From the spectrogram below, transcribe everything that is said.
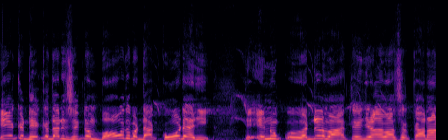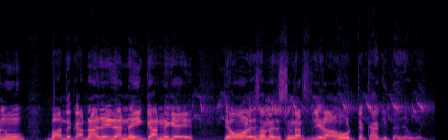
ਇਹ ਇੱਕ ਠੇਕੇਦਾਰੀ ਸਿਸਟਮ ਬਹੁਤ ਵੱਡਾ ਕੋਡ ਹੈ ਜੀ ਤੇ ਇਹਨੂੰ ਵੱਢਣ ਵਾਸਤੇ ਜਿਹੜਾ ਵਾ ਸਰਕਾਰਾਂ ਨੂੰ ਬੰਦ ਕਰਨਾ ਚਾਹੀਦਾ, ਨਹੀਂ ਕਰਨਗੇ ਤੇ ਆਉਣ ਵਾਲੇ ਸਮੇਂ 'ਚ ਸੰਘਰਸ਼ ਜਿਹੜਾ ਹੋਰ ਤਿੱਖਾ ਕੀਤਾ ਜਾਊਗਾ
